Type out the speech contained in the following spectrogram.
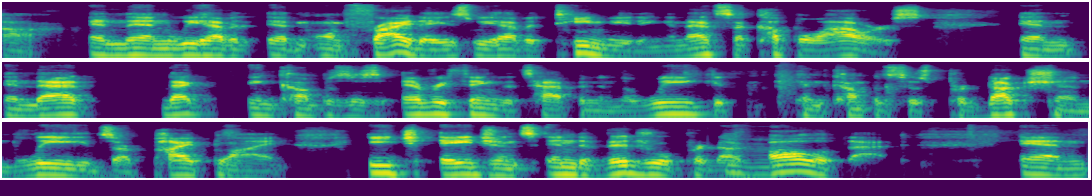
uh, and then we have it and on fridays we have a team meeting and that's a couple hours. And and that that encompasses everything that's happened in the week. It encompasses production leads our pipeline each agent's individual product mm-hmm. all of that. And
